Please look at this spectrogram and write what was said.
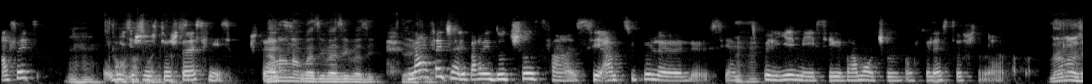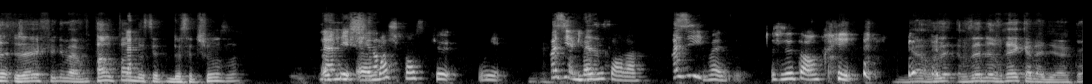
En fait, mm-hmm. oui, je, je, te laisse finir. non, non, non, vas-y, vas-y, vas-y. Non, en fait, j'allais parler d'autre chose. Enfin, c'est un petit peu, le, c'est un mm-hmm. petit peu lié, mais c'est vraiment autre chose. Donc, je te laisse te finir. Non, non, j'avais fini. Mais parle, parle de cette, de cette chose-là. Okay, euh, moi, je pense que. Oui. Vas-y, Amina. Vas-y, Sarah. Vas-y. Vas-y. Je t'en prie. vous, êtes, de vrais Canadiens, quoi.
